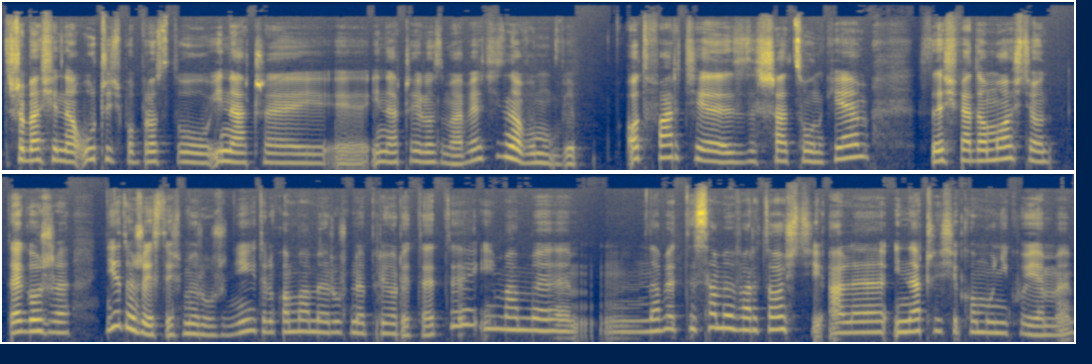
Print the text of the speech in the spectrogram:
Trzeba się nauczyć po prostu inaczej, e, inaczej rozmawiać i znowu mówię, otwarcie, z szacunkiem, ze świadomością tego, że nie to, że jesteśmy różni, tylko mamy różne priorytety i mamy mm, nawet te same wartości, ale inaczej się komunikujemy.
